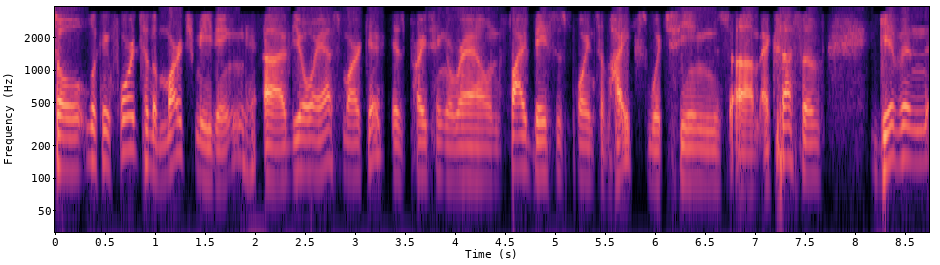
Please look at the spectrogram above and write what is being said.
So looking forward to the March meeting, uh, the OIS market is pricing around five basis points of hikes, which seems um, excessive given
